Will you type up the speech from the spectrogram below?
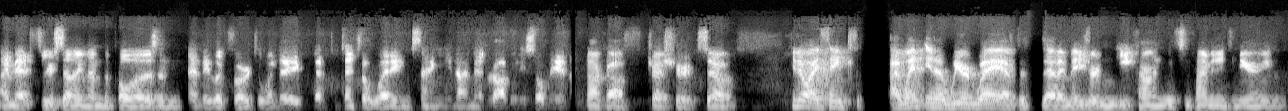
I met through selling them the polos and, and they look forward to one day at a potential wedding saying, you know, I met Rob when he sold me a knockoff dress shirt. So, you know, I think I went in a weird way after that. I majored in econ with some time in engineering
